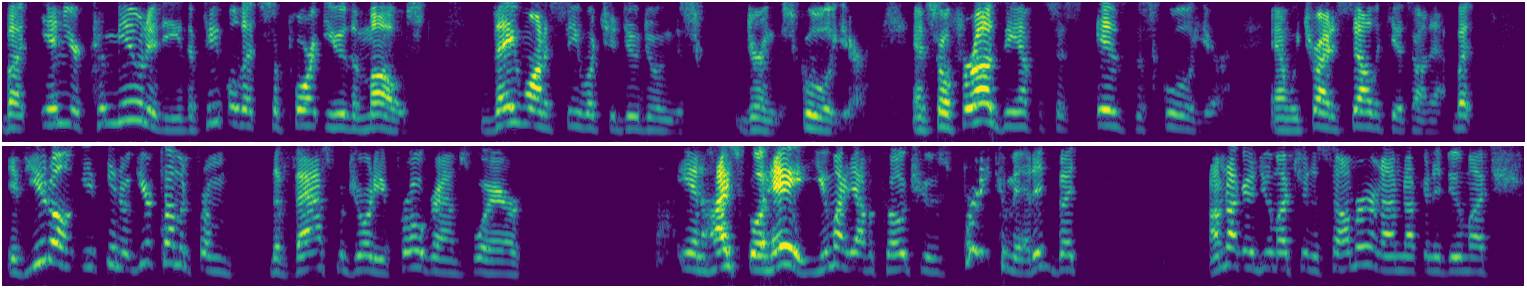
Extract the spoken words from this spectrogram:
but in your community, the people that support you the most, they want to see what you do during the during the school year. And so for us, the emphasis is the school year, and we try to sell the kids on that. But if you don't, if you know, if you're coming from the vast majority of programs where in high school, hey, you might have a coach who's pretty committed, but I'm not going to do much in the summer and I'm not going to do much,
